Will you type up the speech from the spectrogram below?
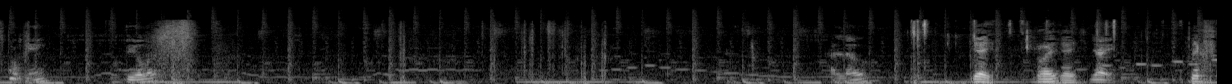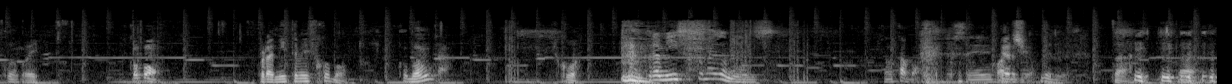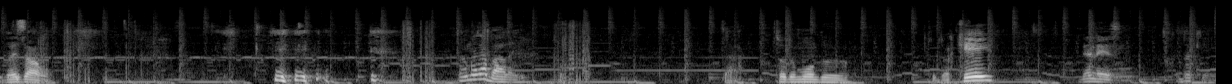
Alguém? Pila? Hello? E aí? Oi. E aí? E aí? Como é que ficou? Oi. Ficou bom? Pra mim também ficou bom. Ficou bom? Tá. Ficou. Pra mim ficou mais ou menos. Então tá bom. Você Ótimo. perdeu. Beleza. Tá. Tá. 2x1. Então manda bala aí. Tá. Todo mundo. Tudo ok? Beleza. Tudo ok.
